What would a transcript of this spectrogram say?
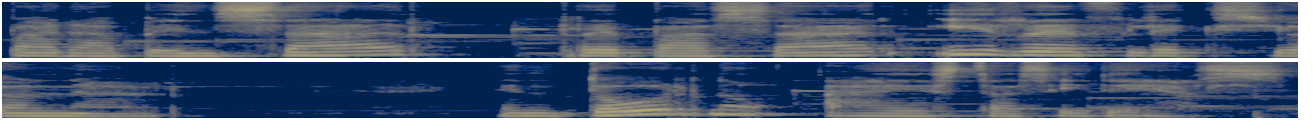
para pensar, repasar y reflexionar en torno a estas ideas.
